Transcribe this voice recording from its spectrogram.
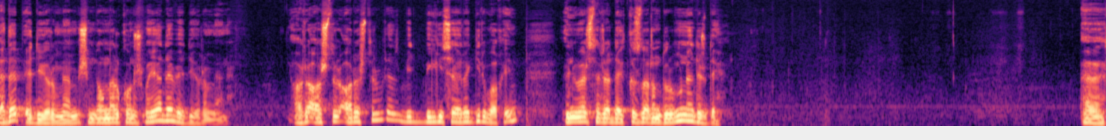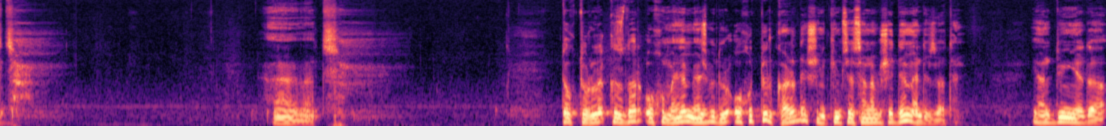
Edep ediyorum yani. Şimdi onları konuşmaya edep ediyorum yani. Ara, araştır, araştır biraz. Bir bilgisayara gir bakayım. Üniversitelerde kızların durumu nedir de. Evet. Evet. Doktorlu kızlar okumaya mecburdur. Okuttur kardeşim. Kimse sana bir şey demedi zaten. Yani dünyada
